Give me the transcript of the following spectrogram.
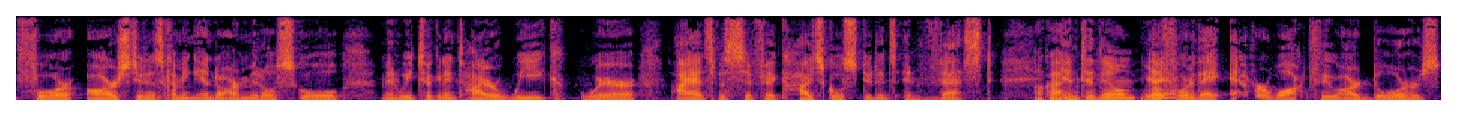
for our students coming into our middle school, and we took an entire week where I had specific high school students invest Okay. into them Yeah, yeah. before they ever walked through our doors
